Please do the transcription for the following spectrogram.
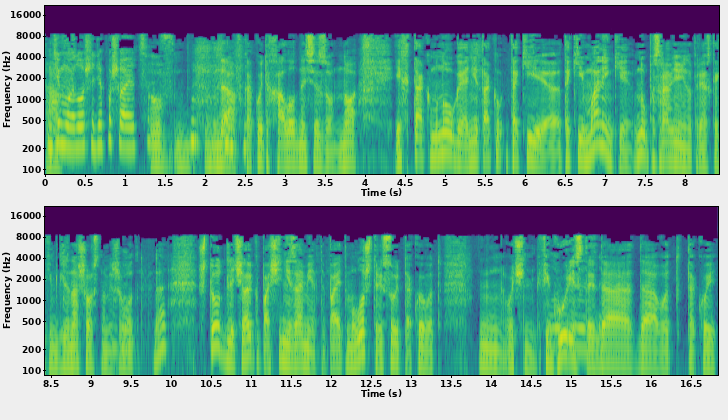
а, Зимой лошади опушаются. В, да, в какой-то холодный сезон. Но их так много, и они так, такие, такие маленькие, ну, по сравнению, например, с какими-то длинношерстными животными, да, что для человека почти незаметно. Поэтому лошадь рисует такой вот очень фигуристый, да, да, вот такой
